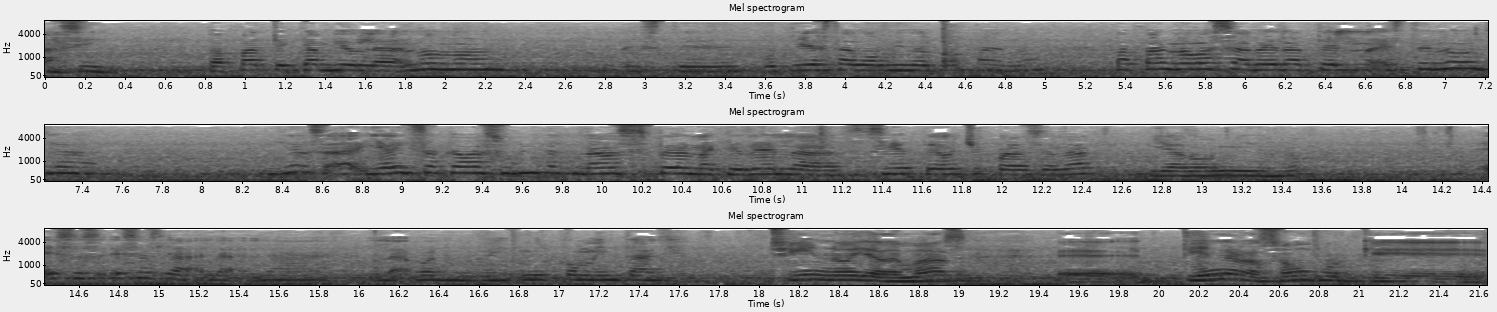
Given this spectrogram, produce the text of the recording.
así. Papá, te cambio la... No, no, este, porque ya está dormido el papá, ¿no? Papá, no vas a ver a tele... Este, no, ya, y ahí se acaba su vida. Nada más esperan a que dé las 7, 8 para cenar y a dormir, ¿no? Ese es, esa es la, la, bueno, mi, comentario. Sí, no, y además eh, tiene razón porque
